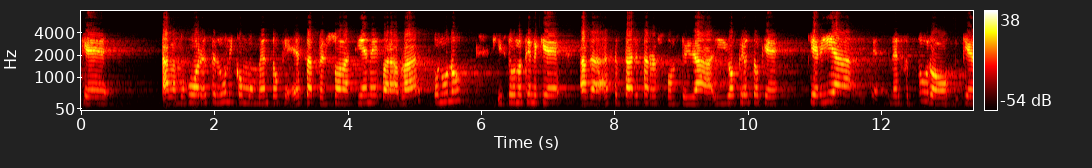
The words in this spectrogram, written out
que a lo mejor es el único momento que esa persona tiene para hablar con uno y uno tiene que aceptar esa responsabilidad. Y yo pienso que quería en el futuro que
